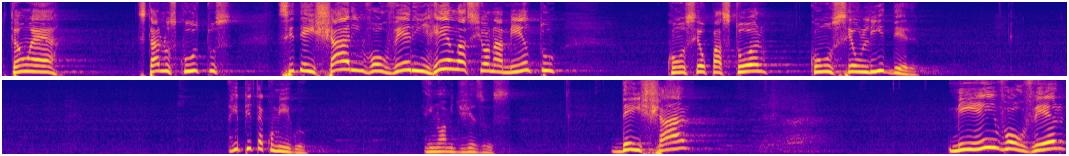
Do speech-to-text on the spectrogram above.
Então é estar nos cultos, se deixar envolver em relacionamento com o seu pastor, com o seu líder. Repita comigo, em nome de Jesus. Deixar me envolver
